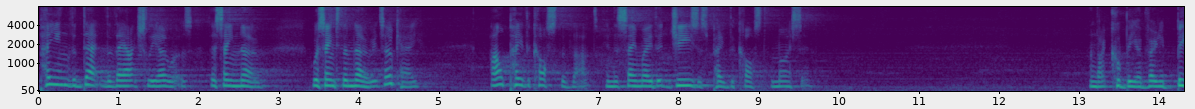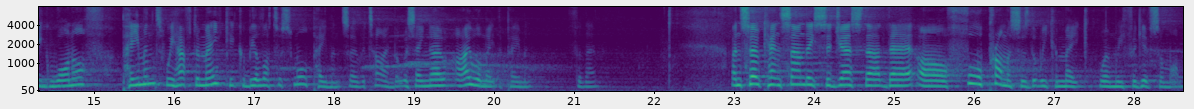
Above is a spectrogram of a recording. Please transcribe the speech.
paying the debt that they actually owe us. They're saying no. We're saying to them, no, it's okay. I'll pay the cost of that in the same way that Jesus paid the cost for my sin. And that could be a very big one off payment we have to make. It could be a lot of small payments over time. But we're saying, no, I will make the payment for them. And so Ken Sande suggests that there are four promises that we can make when we forgive someone.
